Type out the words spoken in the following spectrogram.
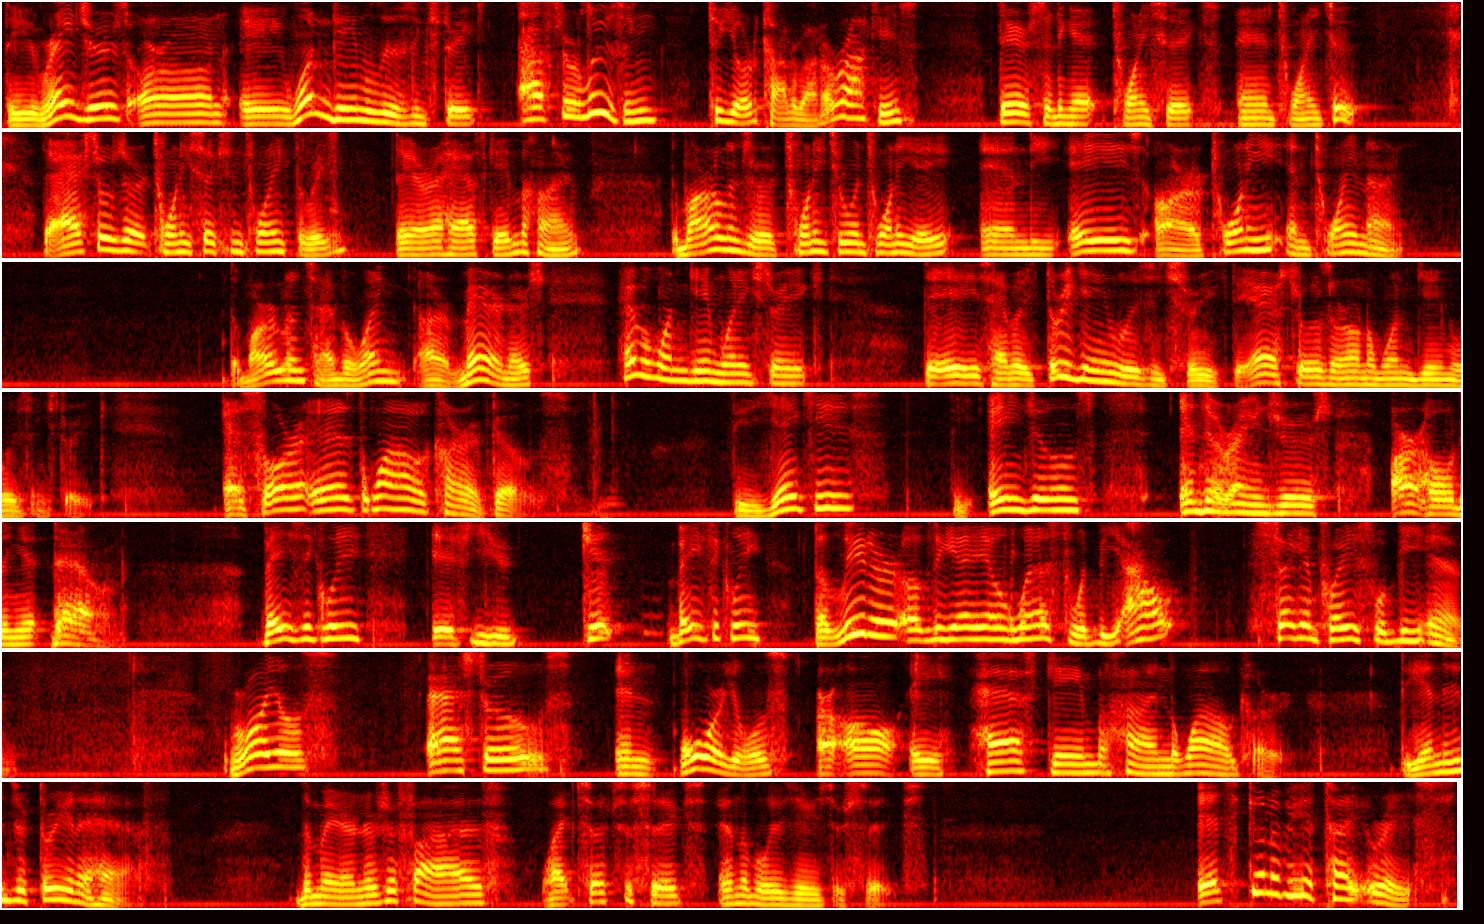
The Rangers are on a one game losing streak after losing to your Colorado Rockies. They're sitting at 26 and 22. The Astros are at 26 and 23. They are a half game behind. The Marlins are 22 and 28, and the A's are 20 and 29. The Marlins have a one, or Mariners have a one-game winning streak. The A's have a three-game losing streak. The Astros are on a one-game losing streak. As far as the wild card goes, the Yankees, the Angels, and the Rangers are holding it down. Basically, if you get basically the leader of the AL West would be out, second place would be in. Royals, Astros, and Orioles are all a half game behind the wild card. The Indians are three and a half. The Mariners are five, White Sox are six, and the Blue Jays are six. It's gonna be a tight race.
